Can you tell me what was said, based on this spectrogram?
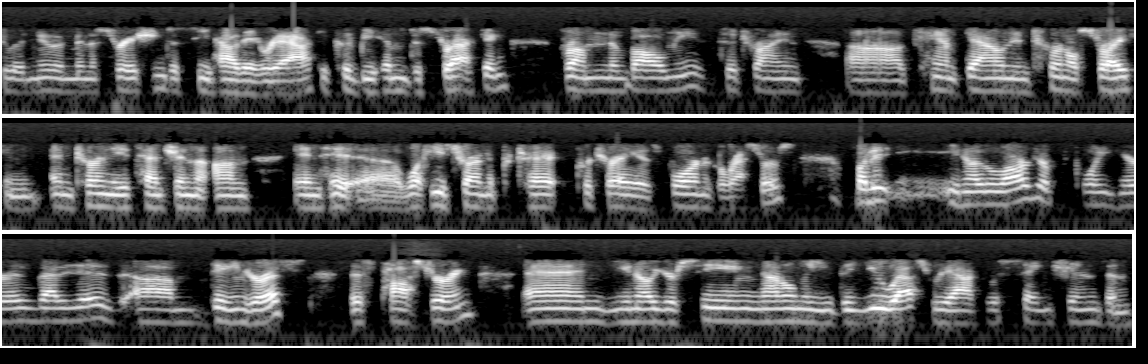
to a new administration to see how they react. It could be him distracting from Navalny to try and uh, tamp down internal strife and, and turn the attention on in his, uh, what he's trying to portray, portray as foreign aggressors. But it, you know, the larger point here is that it is um, dangerous. This posturing, and you know, you're seeing not only the U.S. react with sanctions, and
